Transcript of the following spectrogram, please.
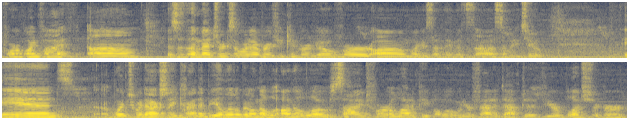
Four point five. Um, this is the metrics or whatever. If you convert it over, um, like I said, I think that's uh, seventy-two, and which would actually kind of be a little bit on the on the low side for a lot of people. But when you're fat adaptive, your blood sugar,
